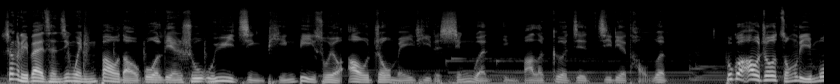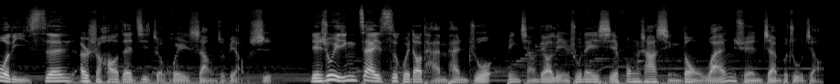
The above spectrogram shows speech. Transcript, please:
上个礼拜曾经为您报道过，脸书无预警屏蔽所有澳洲媒体的新闻，引发了各界激烈讨论。不过，澳洲总理莫里森二十号在记者会上就表示，脸书已经再一次回到谈判桌，并强调脸书那些封杀行动完全站不住脚。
